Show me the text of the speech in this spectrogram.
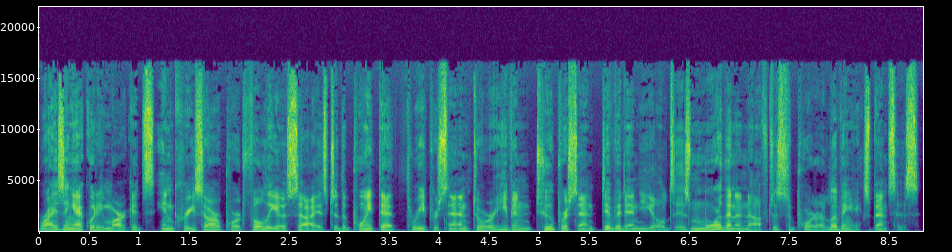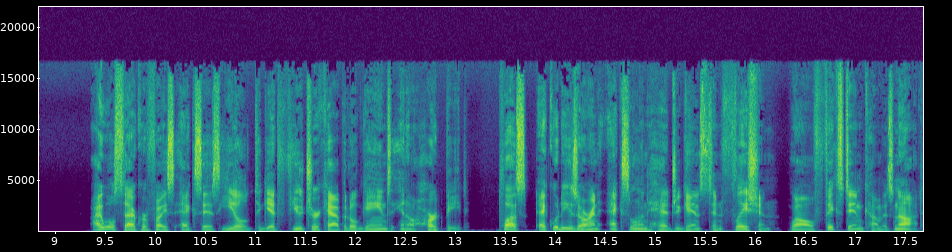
Rising equity markets increase our portfolio size to the point that 3% or even 2% dividend yields is more than enough to support our living expenses. I will sacrifice excess yield to get future capital gains in a heartbeat. Plus, equities are an excellent hedge against inflation, while fixed income is not.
